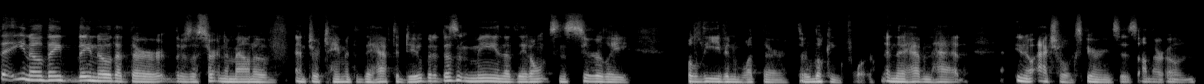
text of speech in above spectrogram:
they you know they they know that there there's a certain amount of entertainment that they have to do, but it doesn't mean that they don't sincerely believe in what they're they're looking for, and they haven't had you know actual experiences on their own.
